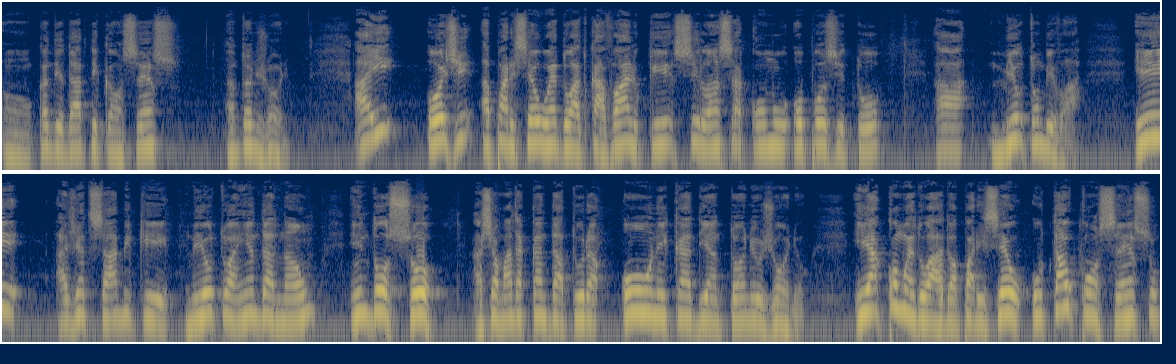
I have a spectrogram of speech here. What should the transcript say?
um candidato de consenso, Antônio Júnior. Aí, hoje, apareceu o Eduardo Carvalho, que se lança como opositor a Milton Bivar. E a gente sabe que Milton ainda não endossou a chamada candidatura única de Antônio Júnior. E a, como Eduardo apareceu, o tal consenso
